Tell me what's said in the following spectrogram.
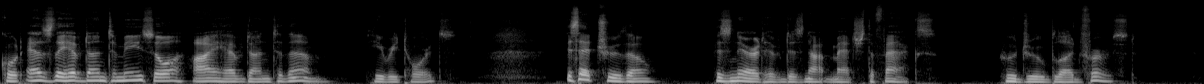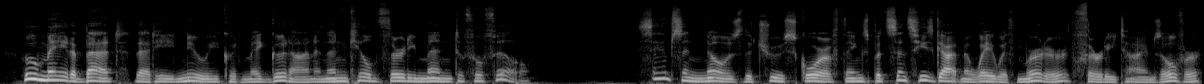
Quote, As they have done to me, so I have done to them, he retorts. Is that true, though? His narrative does not match the facts. Who drew blood first? Who made a bet that he knew he could make good on and then killed thirty men to fulfill? Samson knows the true score of things, but since he's gotten away with murder thirty times over,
